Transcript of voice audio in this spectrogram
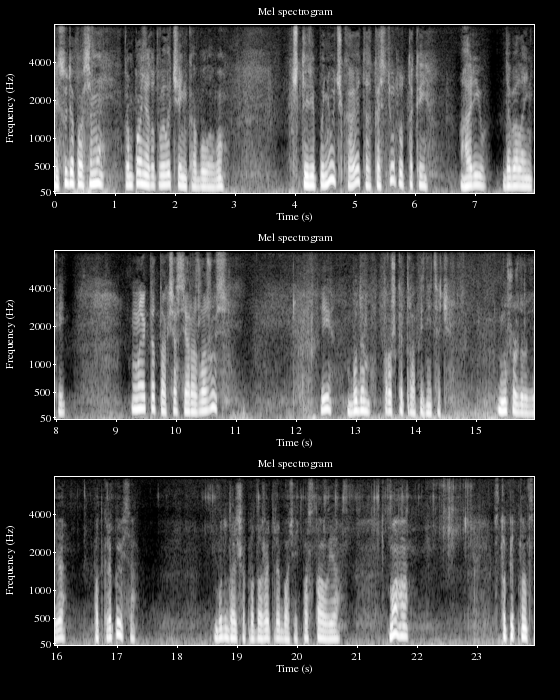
І судя по всьому, компанія тут величенька була, бо 4 пенючка, это костер тут такий горів дебеленький. Ну як то так, зараз я розложусь і будемо трошки трапезницять. Ну що ж, друзі, я підкріпився. Буду далі продовжувати рибачити. Поставив я мага 115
